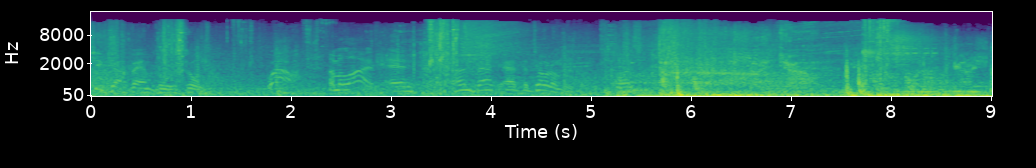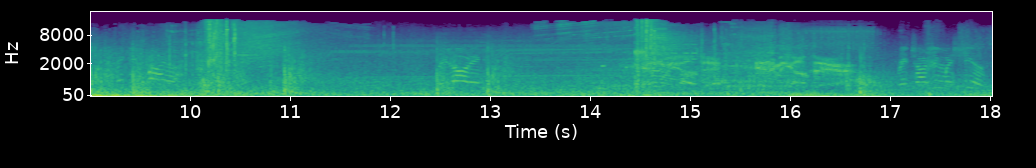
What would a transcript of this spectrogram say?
She got bamboozled. Wow, I'm alive, and I'm back at the totem. Taking fire. Reloading. Enemy out there. Enemy out there. Recharging my shields.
